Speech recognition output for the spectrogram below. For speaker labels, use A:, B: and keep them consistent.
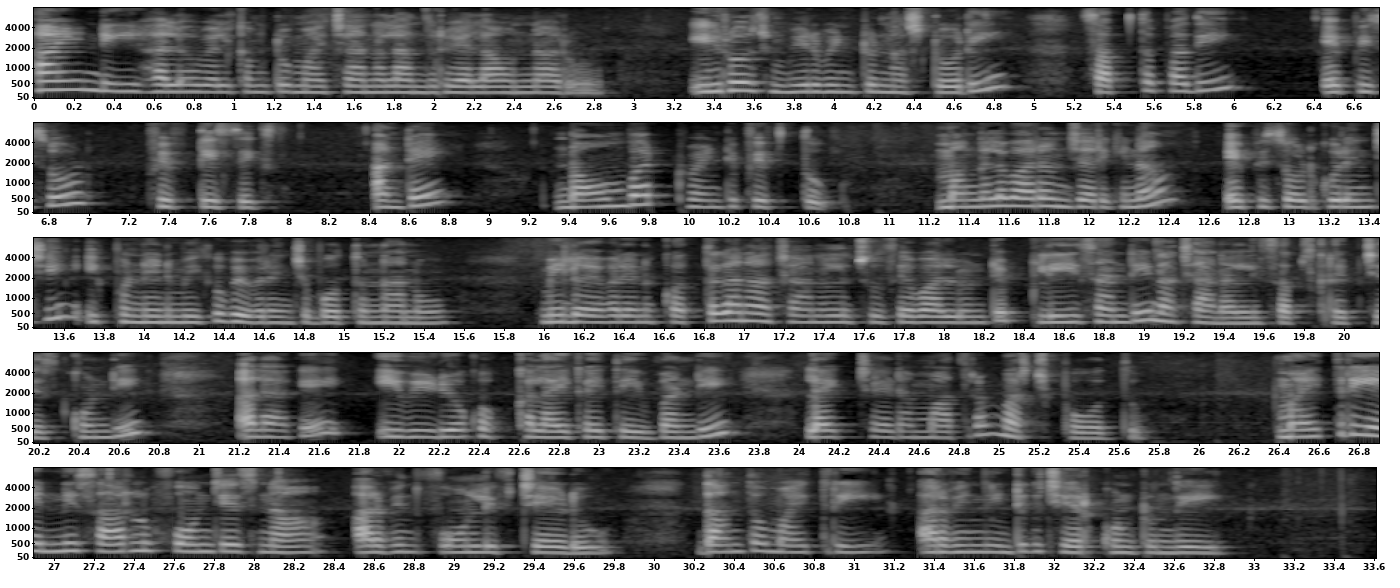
A: Hi అండి hello welcome to my channel. అందరూ ఎలా ఉన్నారు? ఈరోజు మీరు వింటున్న story Saptapadi episode fifty six. అంటే నవంబర్ ట్వంటీ ఫిఫ్త్. మంగళవారం జరిగిన ఎపిసోడ్ గురించి ఇప్పుడు నేను మీకు వివరించబోతున్నాను. మీలో ఎవరైనా కొత్తగా నా ఛానల్ని చూసే వాళ్ళు ఉంటే ప్లీజ్ అండి నా ఛానల్ని సబ్స్క్రైబ్ చేసుకోండి. అలాగే ఈ వీడియోకి ఒక్క లైక్ అయితే ఇవ్వండి. లైక్ చేయడం మాత్రం మర్చిపోవద్దు. మైత్రి ఎన్నిసార్లు ఫోన్ చేసినా అరవింద్ ఫోన్ లిఫ్ట్ చేయడు. దాంతో మైత్రి అరవింద్ ఇంటికి చేరుకుంటుంది.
